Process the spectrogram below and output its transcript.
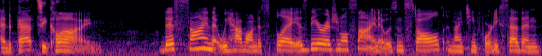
and Patsy Cline. This sign that we have on display is the original sign. It was installed in 1947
